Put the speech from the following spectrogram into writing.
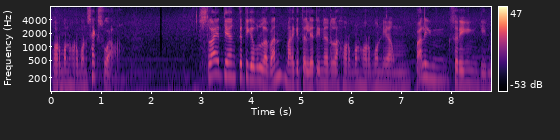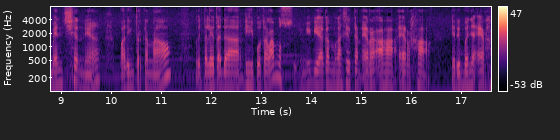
hormon-hormon uh, seksual. Slide yang ke-38, mari kita lihat ini adalah hormon-hormon yang paling sering di-mention ya, paling terkenal. Kita lihat ada di hipotalamus, ini dia akan menghasilkan RAH, RH. Jadi banyak RH,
